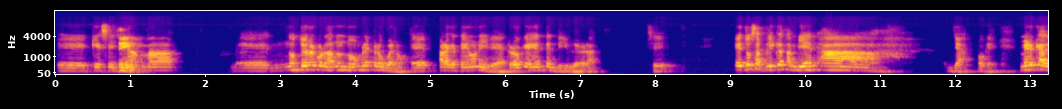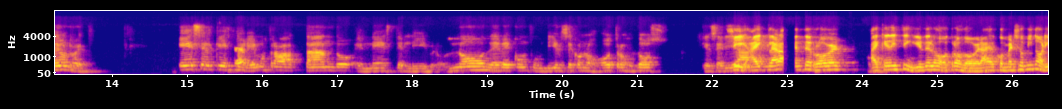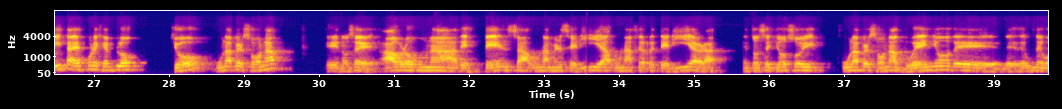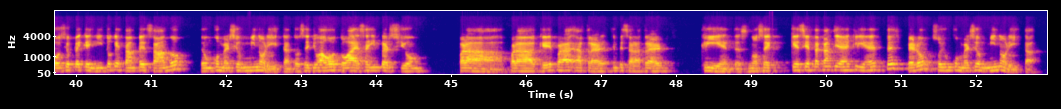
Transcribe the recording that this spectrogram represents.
eh, que se llama, eh, no estoy recordando el nombre, pero bueno, eh, para que tengan una idea, creo que es entendible, ¿verdad? Sí. Esto se aplica también a, ya, ok, Mercadeo en Red. Es el que estaremos tratando en este libro. No debe confundirse con los otros dos, que sería... Sí, hay claramente, Robert, hay que distinguir de los otros dos, ¿verdad? El comercio minorista es, por ejemplo, yo, una persona, eh, no sé, abro una despensa, una mercería, una ferretería, ¿verdad? Entonces yo soy una persona dueño de, de, un negocio pequeñito que está empezando, de un comercio minorista. Entonces yo hago toda esa inversión para, para, ¿qué? para atraer, empezar a atraer clientes. No sé qué cierta cantidad de clientes, pero soy un comercio minorista.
